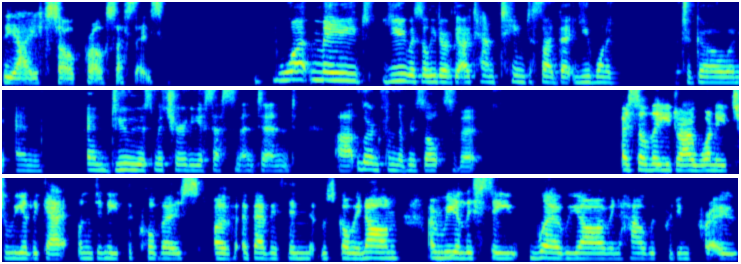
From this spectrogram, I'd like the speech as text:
the ISO processes. What made you as a leader of the ITAM team decide that you wanted to go and and and do this maturity assessment and uh, learn from the results of it? As a leader, I wanted to really get underneath the covers of, of everything that was going on and really see where we are and how we could improve.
